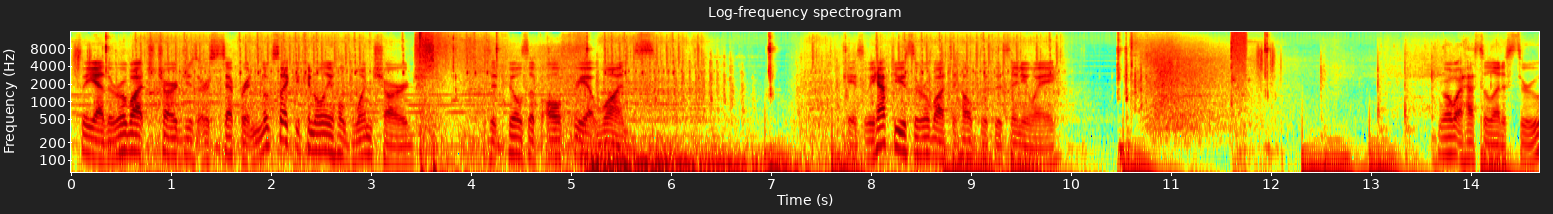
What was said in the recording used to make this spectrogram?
So yeah, the robot's charges are separate, and looks like it can only hold one charge, as it fills up all three at once. Okay, so we have to use the robot to help with this anyway. Robot has to let us through.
